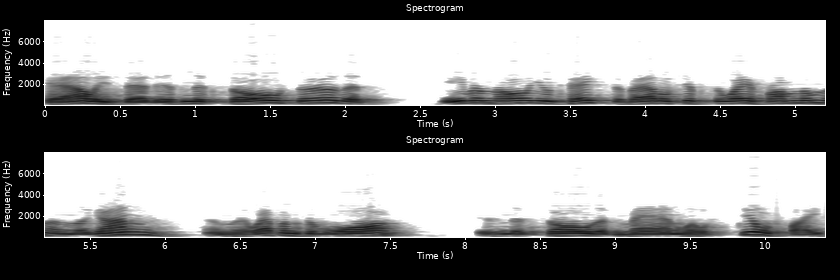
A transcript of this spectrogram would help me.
Cal, he said, Isn't it so, sir, that even though you take the battleships away from them and the guns and the weapons of war, isn't it so that man will still fight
